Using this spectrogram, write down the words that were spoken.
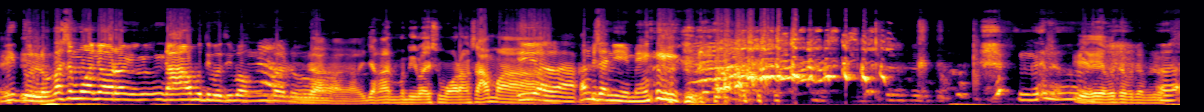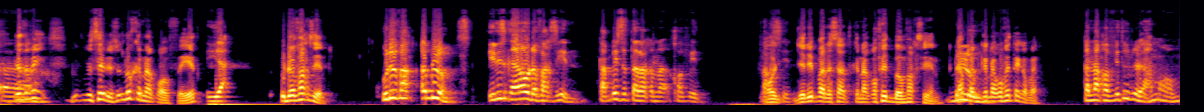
gitu loh. Enggak semuanya orang yang ngabut tiba-tiba enggak dong. Enggak, enggak. Jangan menilai semua orang sama. Iyalah, kan bisa nyimeng. Enggak dong. Iya, iya benar benar benar. Heeh. Ya tapi serius, lu kena Covid, Iya. udah vaksin? Udah vak eh, belum. Ini sekarang udah vaksin, tapi setelah kena Covid. Oh, Vaksin. jadi pada saat kena Covid belum vaksin? Belum. Kena Covidnya kapan? Kena Covid itu udah lama, Om.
